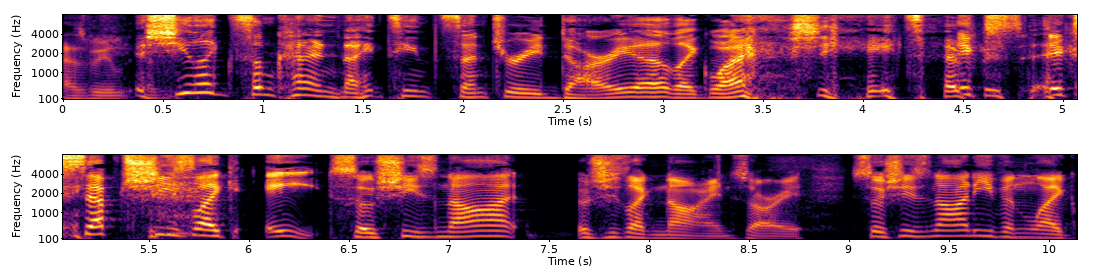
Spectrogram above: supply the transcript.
As we Is she like some kind of 19th century Daria? Like why she hates Ex- except she's like eight, so she's not. Oh, She's like nine, sorry. So she's not even like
